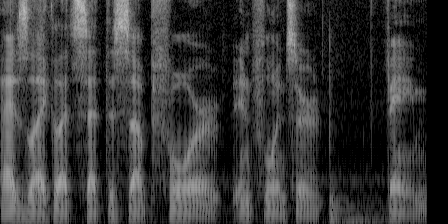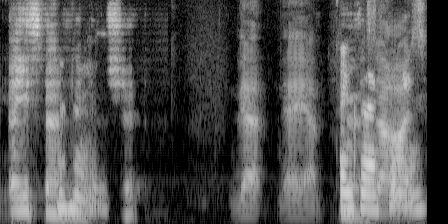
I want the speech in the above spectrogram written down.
as like let's set this up for influencer fame. You know? Based on mm-hmm. shit. Yeah, yeah, yeah. Exactly.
